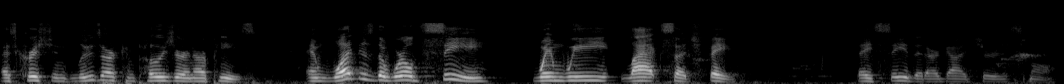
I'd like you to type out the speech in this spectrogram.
as Christians, lose our composure and our peace? And what does the world see when we lack such faith? They see that our God sure is small.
